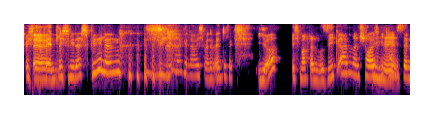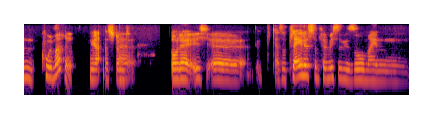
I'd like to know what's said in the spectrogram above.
Ich darf ähm, endlich wieder spülen. ja, genau. Ich meine, im Endeffekt, ja, ich mache dann Musik an, dann schaue ich, mhm. wie kann ich es denn cool machen. Ja, das stimmt. Äh, oder ich, äh, also Playlists sind für mich sowieso mein,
